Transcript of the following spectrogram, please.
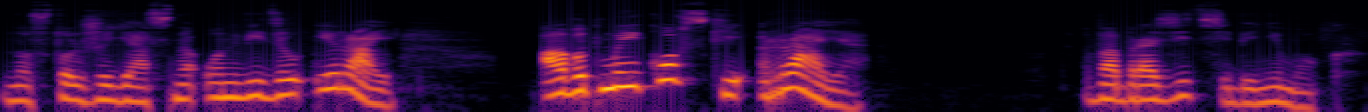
но столь же ясно он видел и рай, а вот Маяковский рая вообразить себе не мог.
